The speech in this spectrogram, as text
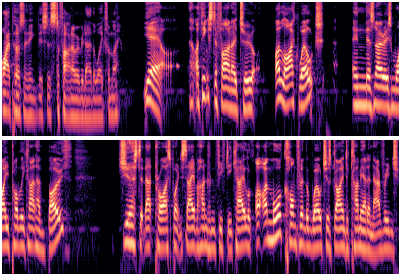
I personally think this is Stefano every day of the week for me. Yeah, I think Stefano too. I like Welch, and there's no reason why you probably can't have both. Just at that price point to save 150k. Look, I'm more confident that Welch is going to come out an average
